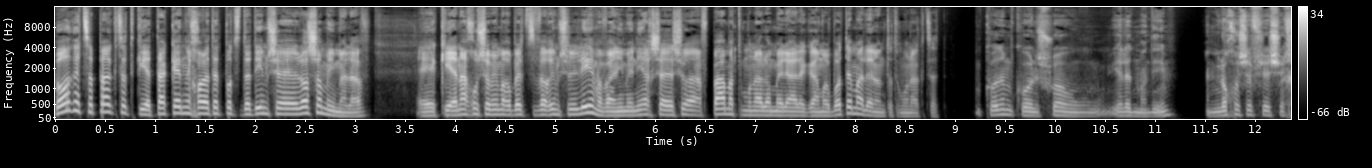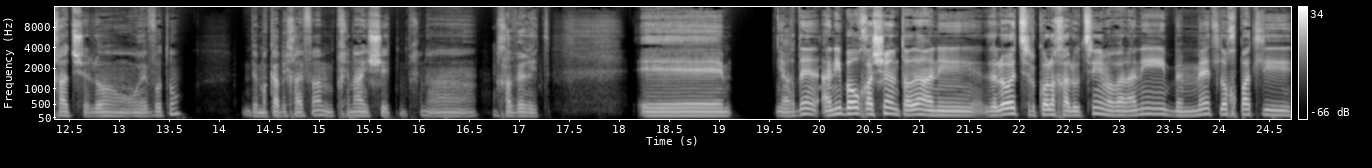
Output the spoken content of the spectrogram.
בוא רגע תספר קצת, כי אתה כן יכול לתת פה צדדים שלא שומעים עליו. אה, כי אנחנו שומעים הרבה דברים שליליים, אבל אני מניח שאף פעם התמונה לא מלאה לגמרי. בוא תמלא לנו את התמונה קצת. קודם כל, שועה הוא ילד מדהים. אני לא חושב שיש אחד שלא אוהב אותו, במכבי חיפה, מבחינה אישית, מבחינה חברית. אה, ירדן, אני ברוך השם, אתה יודע, אני, זה לא אצל כל החלוצים, אבל אני באמת לא אכפת לי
